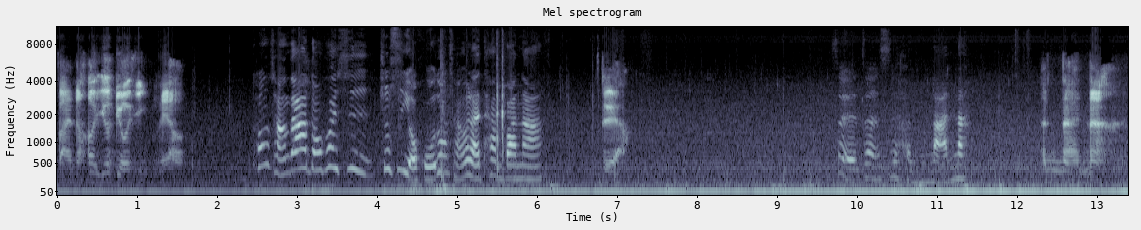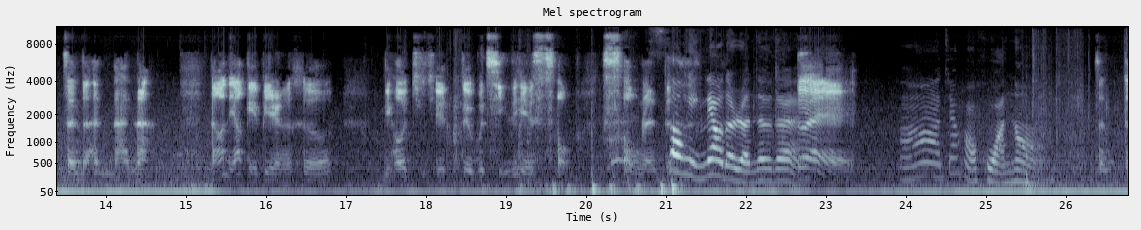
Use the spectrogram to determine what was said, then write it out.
班，然后又有饮料。通常大家都会是就是有活动才会来探班呐，对啊。这也真的是很难呐、啊，很难呐、啊，真的很难呐、啊。然后你要给别人喝，你会拒绝对不起这些送送人的送饮料的人，对不对？对。啊，这样好还哦。真的。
